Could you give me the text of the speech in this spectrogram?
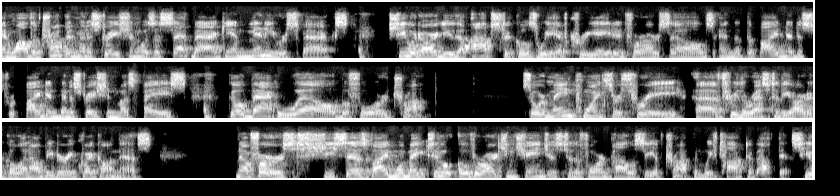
And while the Trump administration was a setback in many respects, she would argue the obstacles we have created for ourselves and that the Biden, Biden administration must face go back well before Trump. So her main points are three uh, through the rest of the article, and I'll be very quick on this. Now, first, she says Biden will make two overarching changes to the foreign policy of Trump, and we've talked about this. He,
